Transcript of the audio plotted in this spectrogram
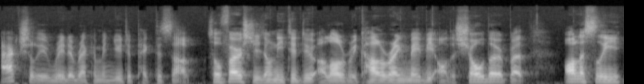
actually really recommend you to pick this up. So first, you don't need to do a lot of recoloring, maybe on the shoulder, but honestly,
